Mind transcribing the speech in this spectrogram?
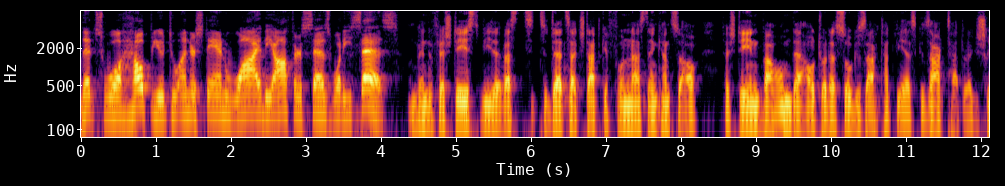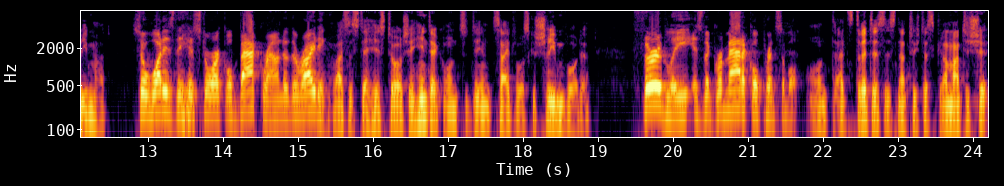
this will help you to understand why the author says what he says. Und wenn du verstehst, wie, was zu der Zeit stattgefunden hat, dann kannst du auch verstehen, warum der Autor das so gesagt hat, wie er es gesagt hat oder geschrieben hat. So, what is the historical background of the writing? Was ist der historische Hintergrund zu dem Zeit, wo es geschrieben wurde? Thirdly, is the grammatical principle. Und als drittes ist natürlich das grammatische,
